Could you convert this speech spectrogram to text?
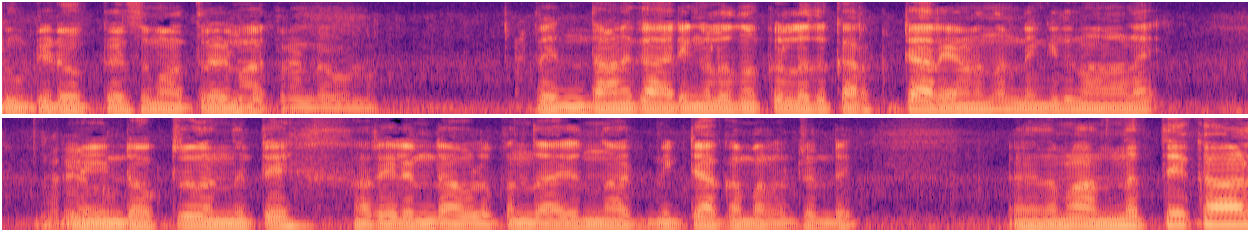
ഡ്യൂട്ടി ഡോക്ടേഴ്സ് മാത്രമേ ഉള്ളൂ. അപ്പൊ എന്താണ് കാര്യങ്ങൾ എന്നൊക്കെ ഉള്ളത് കറക്റ്റ് അറിയണമെന്നുണ്ടെങ്കിൽ നാളെ മെയിൻ ഡോക്ടർ വന്നിട്ട് അറിയലുണ്ടാവുള്ളൂ. ഇപ്പൊ എന്തായാലും ഇന്ന് അഡ്മിറ്റ് ആക്കാൻ പറഞ്ഞിട്ടുണ്ട്. നമ്മൾ അന്നത്തേക്കാൾ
